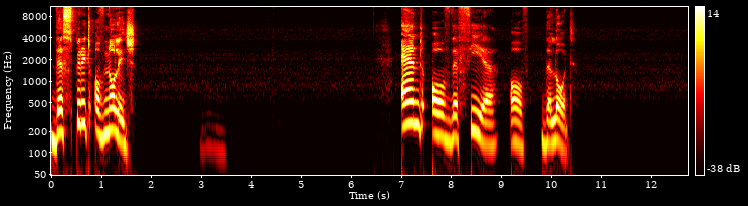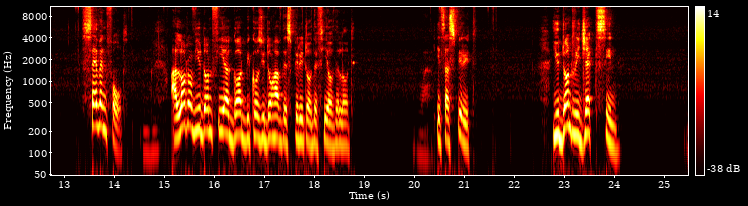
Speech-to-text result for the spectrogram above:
the spirit of knowledge. And of the fear of the Lord. Sevenfold. Mm-hmm. A lot of you don't fear God because you don't have the spirit of the fear of the Lord. Wow. It's a spirit. You don't reject sin. Mm.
